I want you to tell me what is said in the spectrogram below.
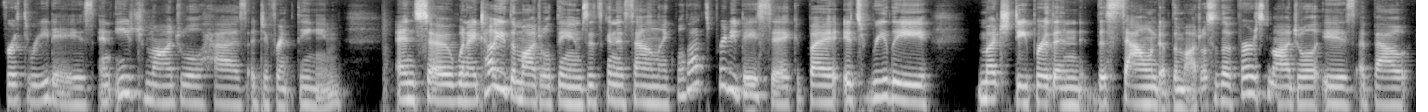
for three days and each module has a different theme. And so when i tell you the module themes it's going to sound like well that's pretty basic but it's really much deeper than the sound of the module. So the first module is about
